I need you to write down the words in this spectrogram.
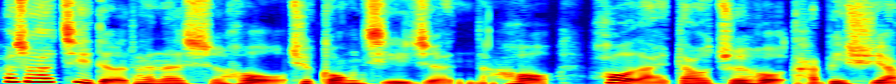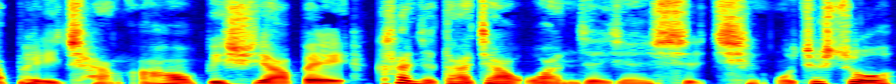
他说他记得他那时候去攻击人，然后后来到最后他必须要赔偿，然后必须要被看着大家玩这件事情。我就说，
